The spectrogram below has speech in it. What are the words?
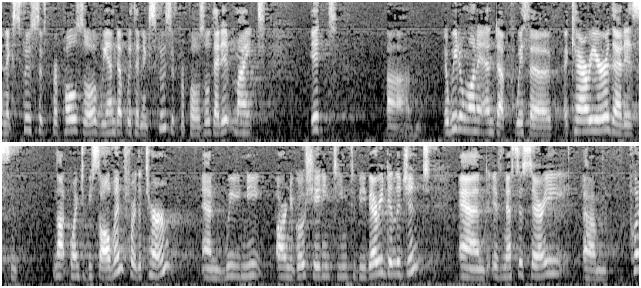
an exclusive proposal, we end up with an exclusive proposal, that it might, it, um, that we don't want to end up with a, a carrier that is not going to be solvent for the term, and we need our negotiating team to be very diligent and, if necessary, um, put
